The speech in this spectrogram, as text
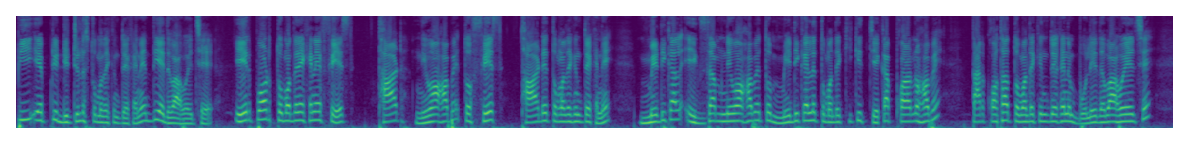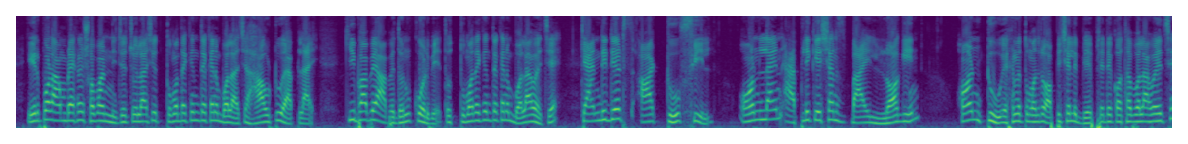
পিএফটি ডিটেলস তোমাদের কিন্তু এখানে দিয়ে দেওয়া হয়েছে। এরপর তোমাদের এখানে ফেস থার্ড নেওয়া হবে। তো ফেস থার্ডে তোমাদের কিন্তু এখানে মেডিকেল এক্সাম নেওয়া হবে। তো মেডিকেলে তোমাদের কী কী চেক করানো হবে, তার কথা তোমাদের কিন্তু এখানে বলে দেওয়া হয়েছে। এরপর আমরা এখানে সবার নিচে চলে আসি। তোমাদের কিন্তু এখানে বলা আছে হাউ টু অ্যাপ্লাই কীভাবে আবেদন করবে। তো তোমাদের কিন্তু এখানে বলা হয়েছে candidates are to fill online applications by log in on to এখানে তোমাদের অফিসিয়ালি ওয়েবসাইটের কথা বলা হয়েছে।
